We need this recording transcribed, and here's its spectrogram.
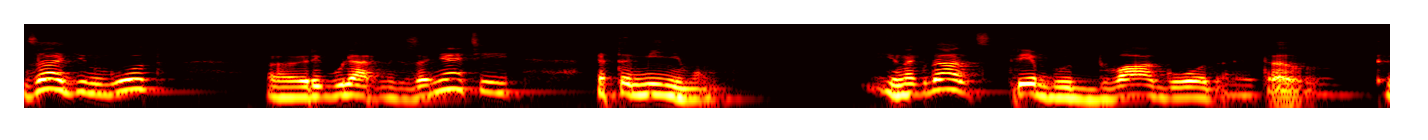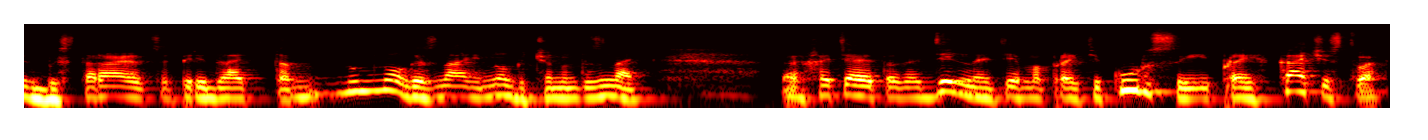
За один год э, регулярных занятий это минимум. Иногда требуют два года. Это как бы стараются передать там, ну, много знаний, много чего надо знать. Э, хотя это отдельная тема про эти курсы и про их качество.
